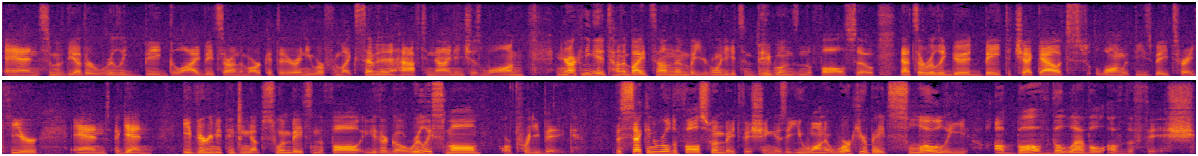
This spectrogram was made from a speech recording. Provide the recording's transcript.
and some of the other really big glide baits that are on the market that are anywhere from like seven and a half to nine inches long. And you're not gonna get a ton of bites on them, but you're going to get some big ones in the fall. So that's a really good bait to check out along with these baits right here. And again, if you're gonna be picking up swim baits in the fall, either go really small or pretty big. The second rule to fall swim bait fishing is that you want to work your bait slowly above the level of the fish.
